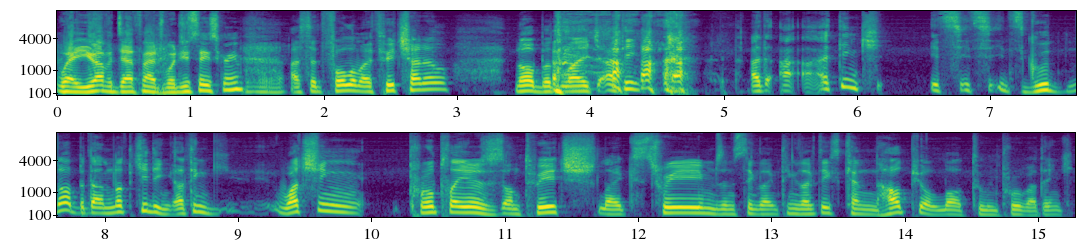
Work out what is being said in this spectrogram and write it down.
Wait, you have a death match. What'd you say, Scream? i said follow my twitch channel no but like i think I, I, I think it's it's it's good. No but i'm not kidding. I think watching pro players on twitch like streams and things like things like this can help you a lot to improve i think.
